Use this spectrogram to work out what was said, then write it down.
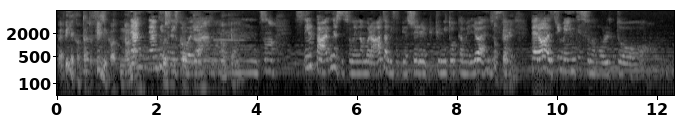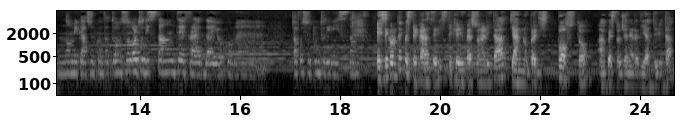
Beh, quindi il contatto fisico non Nean- è neanche i genitori, eh, non- Ok. non sono- il partner, se sono innamorata, mi fa piacere, più, più mi tocca meglio è, Ok. Però altrimenti sono molto... non mi piace il contatto, sono molto distante e fredda io come da questo punto di vista. E secondo te queste caratteristiche di personalità ti hanno predisposto a questo genere di attività?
